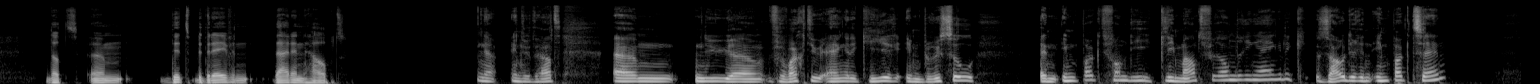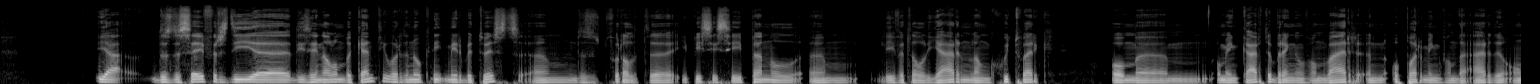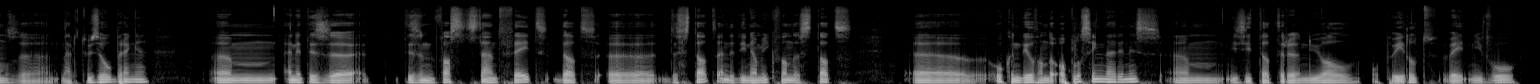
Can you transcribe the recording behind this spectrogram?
dat um, dit bedrijven daarin helpt. Ja, inderdaad. Um, nu uh, verwacht u eigenlijk hier in Brussel een impact van die klimaatverandering eigenlijk? Zou er een impact zijn? Ja, dus de cijfers die, uh, die zijn al onbekend, die worden ook niet meer betwist. Um, dus vooral het uh, eh, IPCC-panel um, levert al jarenlang goed werk om, um, om in kaart te brengen van waar een opwarming van de aarde ons uh, naartoe zou brengen. en het is, het is een vaststaand feit dat uh, de stad en de dynamiek van de stad ook een deel van de oplossing daarin is. Um, je ziet dat er nu al op wereldwijd niveau,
